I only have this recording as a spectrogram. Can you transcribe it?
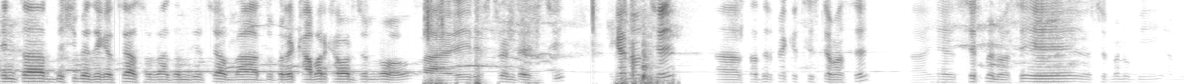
তিনটার বেশি বেজে গেছে, আসর আজান দিয়েছে। আমরা দুপুরে খাবার খাওয়ার জন্য এই রেস্টুরেন্টে এসেছি। এখানে হচ্ছে তাদের প্যাকেজ সিস্টেম আছে। সেট আছে। এ সেট মেনু বি আমি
